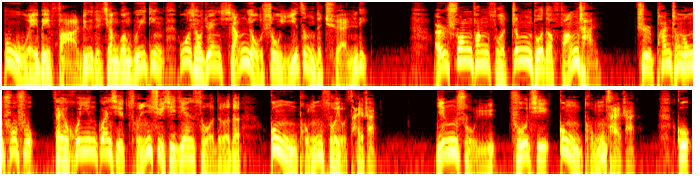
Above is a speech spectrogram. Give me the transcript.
不违背法律的相关规定。郭小娟享有受遗赠的权利，而双方所争夺的房产是潘成龙夫妇。在婚姻关系存续期间所得的共同所有财产，应属于夫妻共同财产，故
